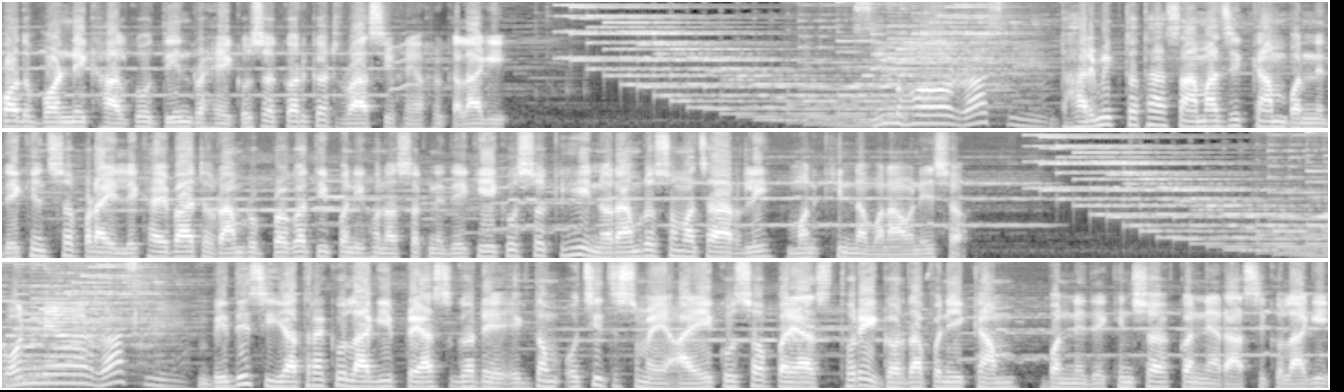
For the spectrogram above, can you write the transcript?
पद बढ्ने खालको दिन रहेको छ। कर्कट राशि हुनेहरूका लागि। धार्मिक तथा सामाजिक काम बन्ने देखिन्छ पढाइ लेखाइबाट राम्रो प्रगति पनि हुन सक्ने देखिएको छ केही नराम्रो समाचारले मन खिन्न बनाउनेछ। विदेश यात्राको लागि प्रयास गर्ने एकदम उचित समय आएको छ प्रयास थोरै गर्दा पनि काम बन्ने देखिन्छ कन्या राशिको लागि।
